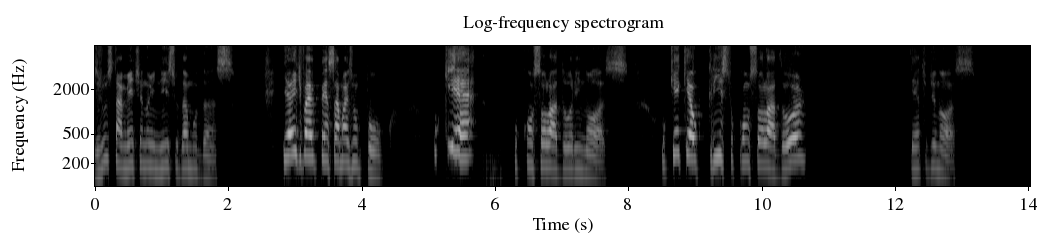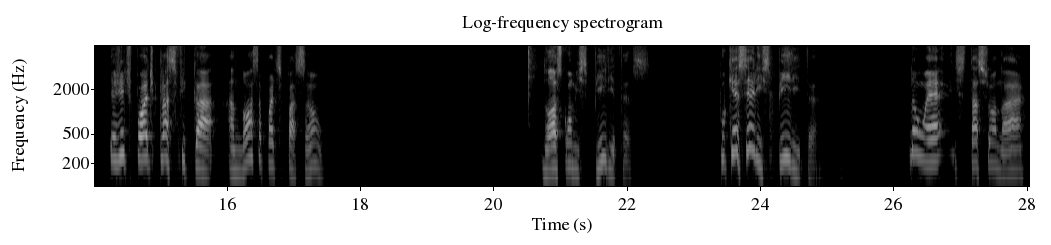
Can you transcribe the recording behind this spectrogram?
justamente no início da mudança. E aí a gente vai pensar mais um pouco. O que é o Consolador em nós? O que é o Cristo Consolador dentro de nós? E a gente pode classificar a nossa participação, nós como espíritas, porque ser espírita não é estacionar,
